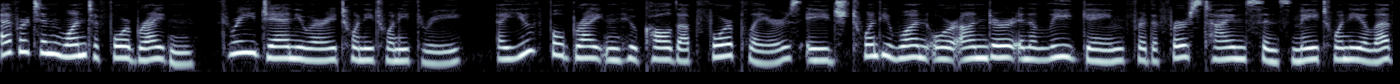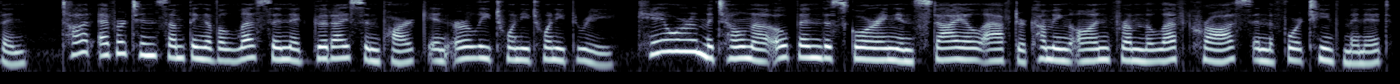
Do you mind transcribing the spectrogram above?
Everton 1-4 Brighton, 3 January 2023, a youthful Brighton who called up four players aged 21 or under in a league game for the first time since May 2011, taught Everton something of a lesson at Goodison Park in early 2023. Kaoru Mitoma opened the scoring in style after coming on from the left cross in the 14th minute,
